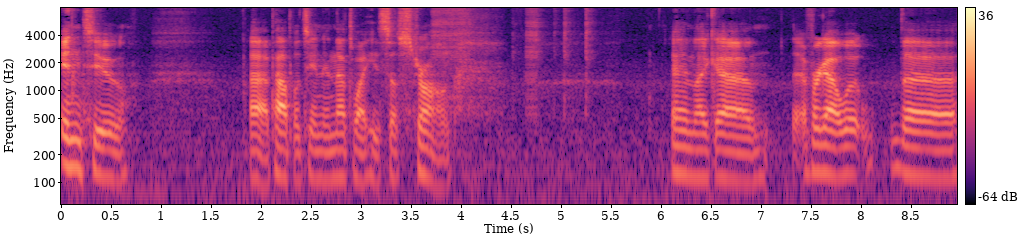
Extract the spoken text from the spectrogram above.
into uh, Palpatine, and that's why he's so strong. And like uh, I forgot what the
